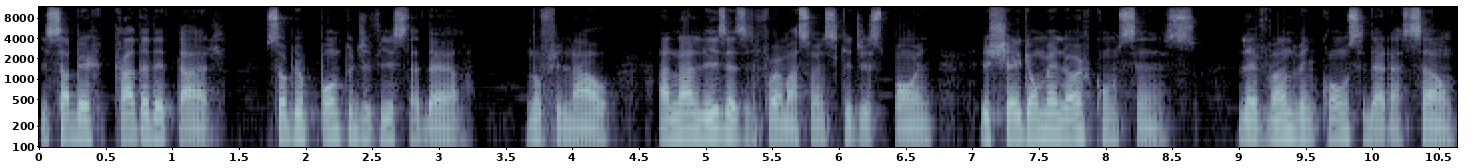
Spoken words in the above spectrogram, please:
e saber cada detalhe sobre o ponto de vista dela. No final, analise as informações que dispõe e chegue ao melhor consenso, levando em consideração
